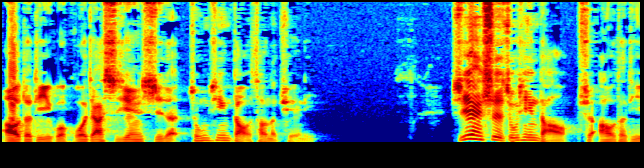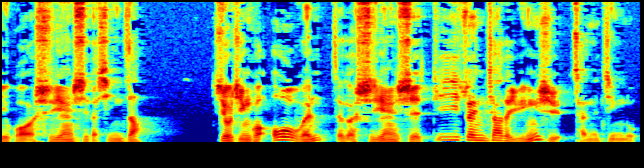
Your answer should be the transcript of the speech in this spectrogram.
奥特帝国国家实验室的中心岛上的权利。实验室中心岛是奥特帝国实验室的心脏，只有经过欧文这个实验室第一专家的允许才能进入。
